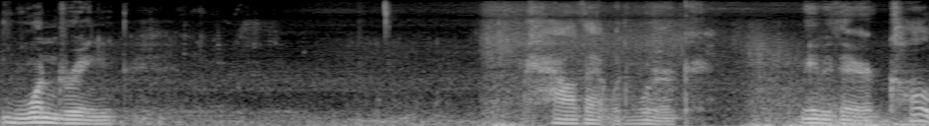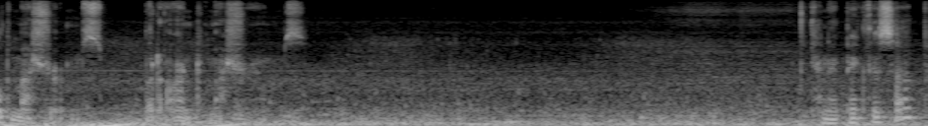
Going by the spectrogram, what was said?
wondering how that would work. Maybe they're called mushrooms, but aren't mushrooms. Can I pick this up?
